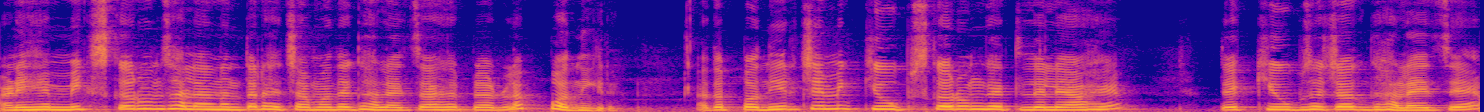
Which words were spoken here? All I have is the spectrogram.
आणि हे मिक्स करून झाल्यानंतर ह्याच्यामध्ये घालायचं आहे आपल्याला पनीर. आता पनीरचे मी क्यूब्स करून घेतलेले आहे. ते क्यूब्स ह्याच्यात घालायचे आहे.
